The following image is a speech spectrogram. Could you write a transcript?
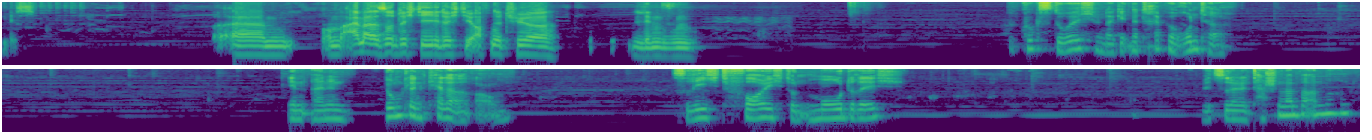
Nicht. Ähm, um einmal so durch die, durch die offene Tür linsen. Du guckst durch und da geht eine Treppe runter. In einen dunklen Kellerraum. Es riecht feucht und modrig. Willst du deine Taschenlampe anmachen?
